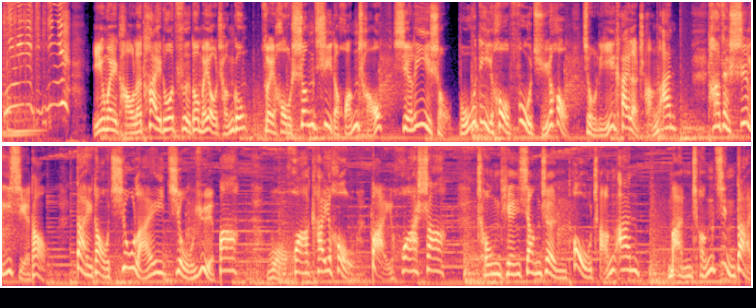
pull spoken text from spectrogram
你你你你你！因为考了太多次都没有成功，最后生气的黄巢写了一首《不第后赋菊》后，就离开了长安。他在诗里写道：“待到秋来九月八，我花开后百花杀，冲天香阵透长安。”满城尽带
